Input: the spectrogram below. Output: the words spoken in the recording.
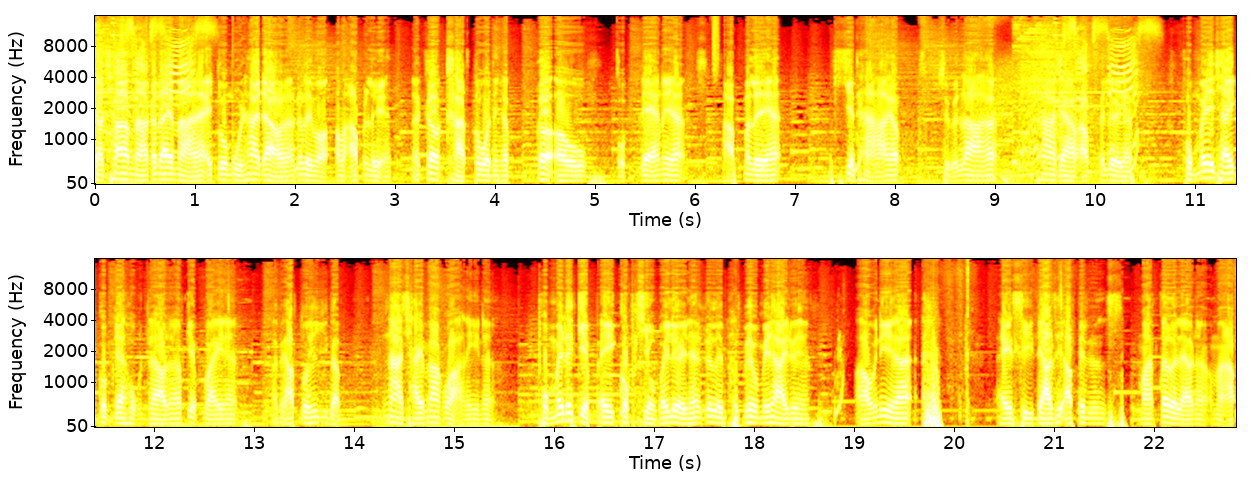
กาชามาก็ได้มานะไอตัวมูล5ดาวนะก็เลยมาเอามาอัพมาเลยแล้วก็ขาดตัวหนึงครับก็เอากบแดงเนี่ยฮะอัพมาเลยฮะเกียจหาครับเสียเวลาครับ5ดาวอัพไปเลยครับผมไม่ได้ใช้กบแดง6ดาวนะครับ เก็บไว้นะเอาไปอัพตัวที่แบบน่าใช้มากกว่านี้นะผมไม่ได้เก็บไอ้กบเขียวไว้เลยนะก็เลยเวลไม่ได้ด้วยนะเอาไว้นี่นะไอ้สีดาวที่อัพเป็นมาสเตอร์แล้วนะมาอัพ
